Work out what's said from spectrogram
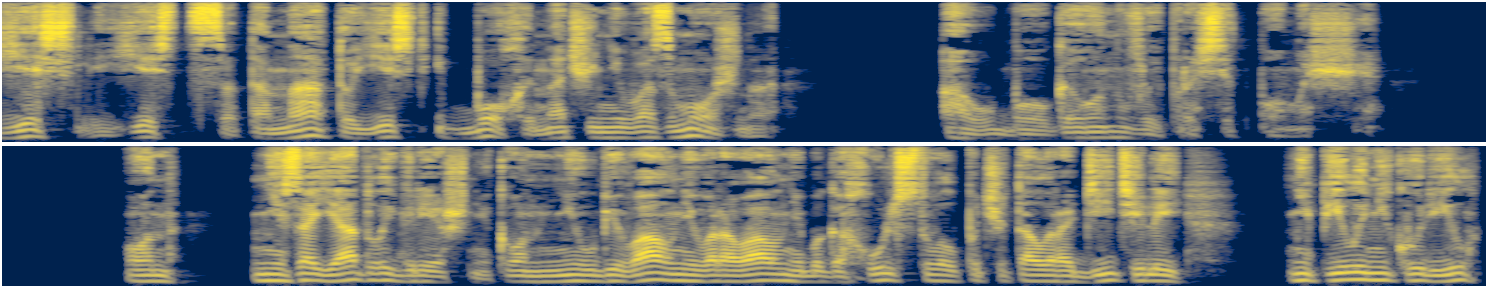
Если есть сатана, то есть и Бог, иначе невозможно. А у Бога он выпросит помощи. Он не заядлый грешник, он не убивал, не воровал, не богохульствовал, почитал родителей, не пил и не курил,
